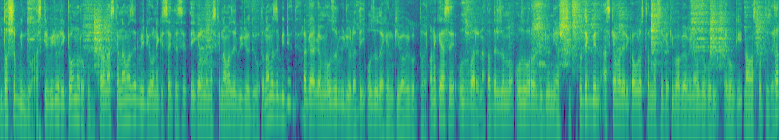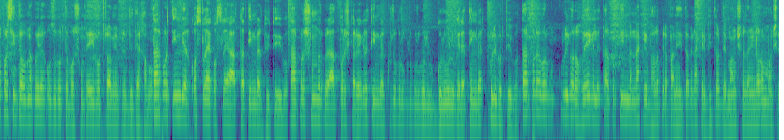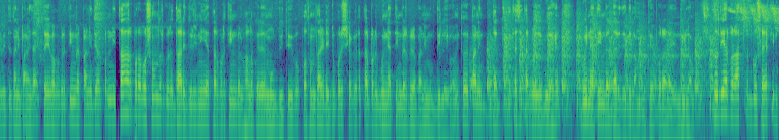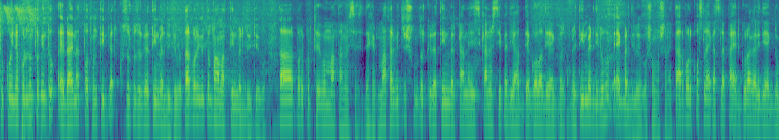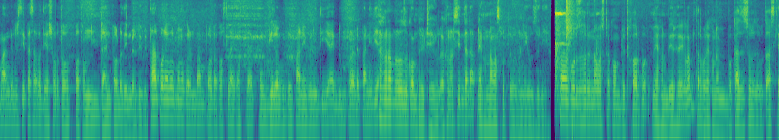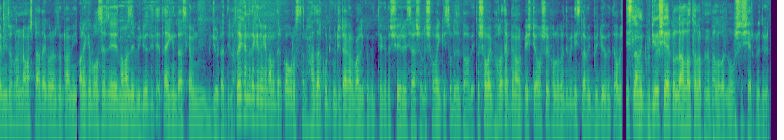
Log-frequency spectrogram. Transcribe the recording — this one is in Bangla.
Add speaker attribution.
Speaker 1: দর্শক বিন্দু আজকের ভিডিওটা একটু অন্যরকম, কারণ আজকে নামাজের ভিডিও অনেকে চাইতেছে, তো এই কারণে আমি আজকে নামাজের ভিডিও দেবো। তো নামাজের ভিডিও দেওয়ার আগে আগে আমি অজুর ভিডিওটা দিই। অজু দেখেন কীভাবে করতে হয়। অনেকে আছে অজু পারে না, তাদের জন্য অজু করার ভিডিও নিয়ে আসছি। তো দেখবেন আজকে আমাদের এই কবরস্থান মসজিদে কীভাবে আমি অজু করি এবং কি নামাজ পড়তে যাই। তারপর চিন্তা ভাবনা করে অজু করতে বসুন। তো এই পত্র আমি আপনাদের দেখাবো। তারপর তিনবার কসলায় কসলায় হাতটা তিনবার ধুইতে হইব। তারপরে সুন্দর করে হাত পরিষ্কার হয়ে গেলে তিনবার কুটু কুটু কুটু কুটু গুলু গুলু করে তিনবার কুলি করতে হইব। তারপরে আবার কুলি করা হয়ে গেলে তারপর তিনবার নাকে ভালো করে পানি দিতে হবে, নাকের ভিতর। দিয়ে মাংস জানি, নরম মাংসের ভিতরে জানি পানি যায় তো এইভাবে করে তিনবার পানি দেওয়ার পর তারপর আবার সুন্দর করে দাড়ি দুড়ি নিয়ে তারপরে তিনবার ভালো করে মুখ ধুইতে হইব। প্রথম দাড়িটা একটু পরিষ্কার করে তারপরে গুইনা তিনবার করে পানি মুখ দিলে হইব। আমি তো ওই পানি দাড়িতে দিতেছি, তারপরে গুই দেখেন গুইনা তিনবার দাড়িতে দিলাম, মুখে পুরাটাই ধুইলাম। তো দেওয়ার পর রাত রাত কিন্তু কইনা পর্যন্ত কিন্তু ডাইনাত প্রথম তিনবার, খুচুর খুচুর করে তিনবার ধুইতে হইব। তারপরে কিন্তু বাম হাত তিনবার ধুইতে হইব। তারপরে করতে হইব মাথা মেসেজ দেখেন, মাথার ভিতরে সুন্দর করে তিনবার কানে কানের চিপে দিয়ে হাত দিয়ে, গলা দিয়ে একবার আপনি তিনবার দিলেও হবে, একবার দিলেও হবে সমস্যা নেই। তারপর কসলায় কাসলায় পায়ের গোড়াগাড়ি দিয়ে একদম আঙ্গেলের চিপে চাপা দিয়ে সব প্রথম ডাইন পাউডার তিনবার দিবেন তারপর আবার মনে করেন বাম পাউডার কসলায় কাসলায় গিরের মধ্যে পানি পানি দিয়ে, একদম পুরাটা পানি দিয়ে। এখন আপনার উজু কমপ্লিট হয়ে গেলো। এখন আর চিন্তা নেই, আপনি এখন নামাজ পড়তে পারবেন এই উজু নিয়ে। তারপর জোহরের নামাজটা কমপ্লিট হওয়ার পর আমি এখন বের হয়ে গেলাম। তারপর এখন আমি কাজে চলে যাব। তো আজকে আমি জোহরের নামাজটা আদায় করার জন্য আমি, অনেকে বলছে যে নামাজের ভিডিও দিতে, তাই কিন্তু আজকে আমি ভিডিওটা দিলাম। তো এখানে দেখেন, এখানে আমাদের কবরস্থান। হাজার কোটি কোটি টাকার মালিকও কিন্তু এখানে শুয়ে রয়েছে। আসলে সবাইকে চলে যেতে হবে। তো সবাই ভালো থাকবেন। আমার পেজটি অবশ্যই ফলো করে দিবেন। ইসলামিক ভিডিও পেতে অবশ্যই ইসলামিক ভিডিও শেয়ার করলে আল্লাহ তালা আপনার ভালোবাসবো অবশ্যই শেয়ার করে দিবেন।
